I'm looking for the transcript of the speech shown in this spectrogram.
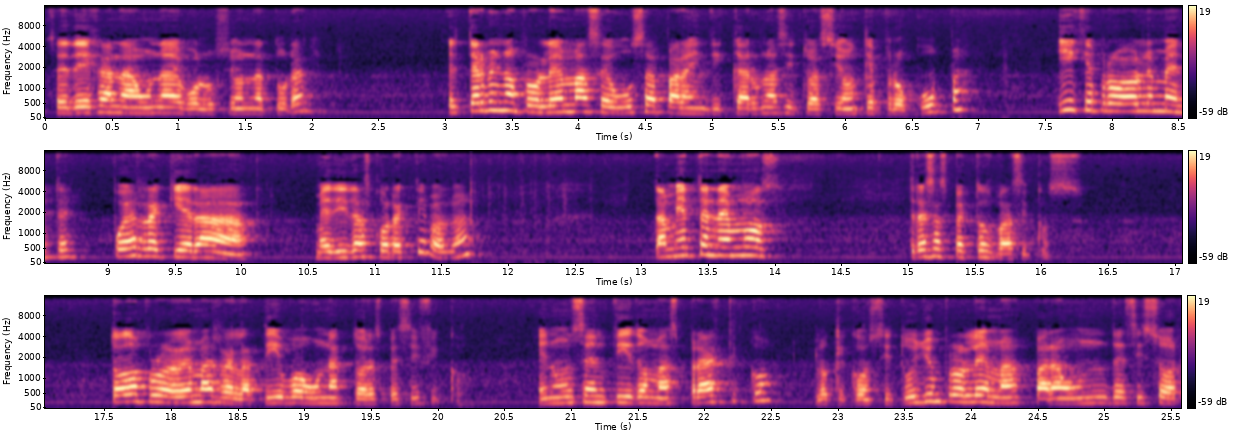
se dejan a una evolución natural. El término problema se usa para indicar una situación que preocupa y que probablemente pues requiera medidas correctivas. También tenemos tres aspectos básicos. Todo problema es relativo a un actor específico. En un sentido más práctico, lo que constituye un problema para un decisor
